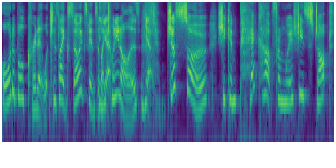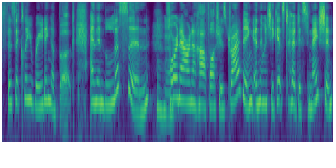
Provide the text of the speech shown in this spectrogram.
Audible credit, which is like so expensive, like Yeah. $20. yeah, just so she can pick up from where she stopped physically reading a book and then listen Mhm. for an hour and a half while she's driving. And then when she gets to her destination,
